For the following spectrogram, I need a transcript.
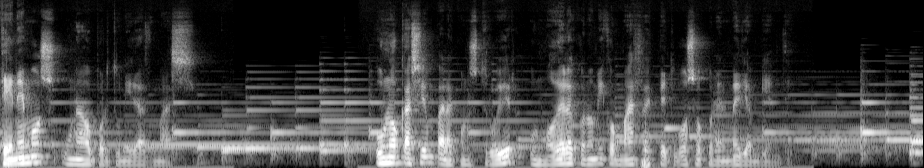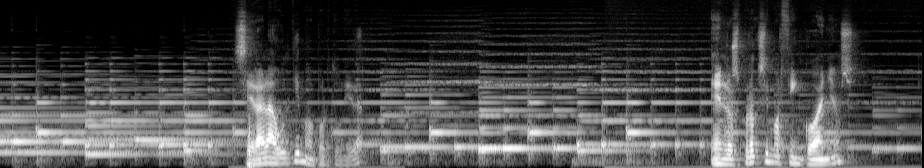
tenemos una oportunidad más. Una ocasión para construir un modelo económico más respetuoso con el medio ambiente. ¿Será la última oportunidad? En los próximos cinco años,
